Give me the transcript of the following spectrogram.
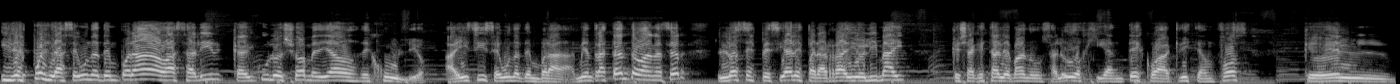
Y después la segunda temporada va a salir, calculo yo, a mediados de julio. Ahí sí, segunda temporada. Mientras tanto van a ser los especiales para Radio Limay, que ya que está le mando un saludo gigantesco a Christian Foss, que él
